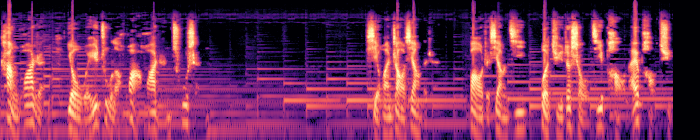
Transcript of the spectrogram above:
看花人又围住了画花人出神。喜欢照相的人，抱着相机或举着手机跑来跑去，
